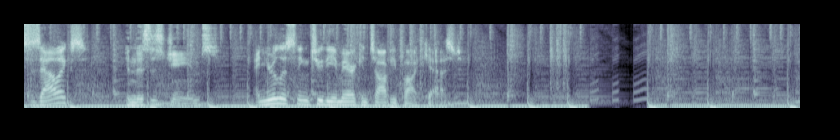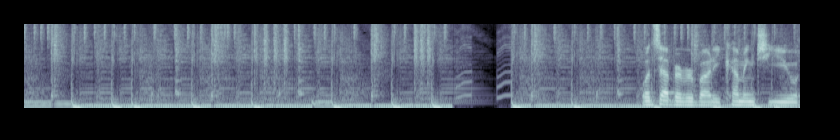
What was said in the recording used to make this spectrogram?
This is Alex. And this is James. And you're listening to the American Toffee Podcast. What's up, everybody? Coming to you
